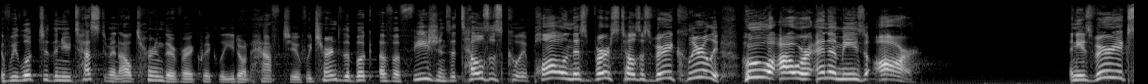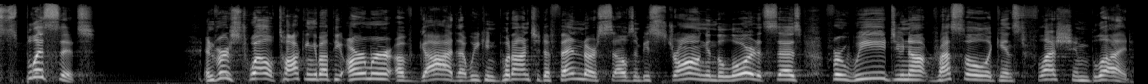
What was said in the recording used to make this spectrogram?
if we look to the New Testament, I'll turn there very quickly. You don't have to. If we turn to the book of Ephesians, it tells us, Paul in this verse tells us very clearly who our enemies are. And he's very explicit. In verse 12, talking about the armor of God that we can put on to defend ourselves and be strong in the Lord, it says, For we do not wrestle against flesh and blood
